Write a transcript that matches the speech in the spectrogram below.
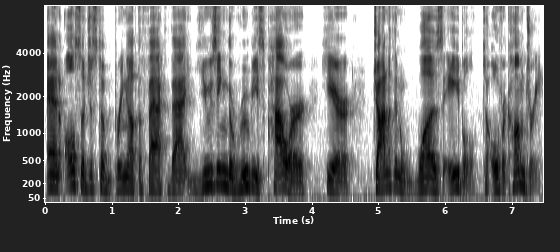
and also just to bring up the fact that using the ruby's power here. Jonathan was able to overcome Dream.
